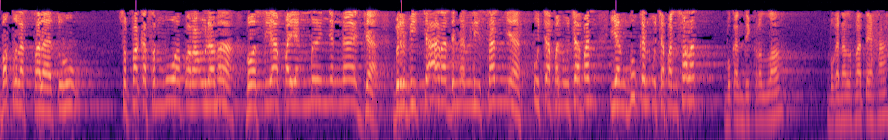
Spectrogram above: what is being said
batalat salatuhu. Sepakat semua para ulama bahwa siapa yang menyengaja berbicara dengan lisannya ucapan-ucapan yang bukan ucapan salat, bukan zikrullah, bukan al-Fatihah,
